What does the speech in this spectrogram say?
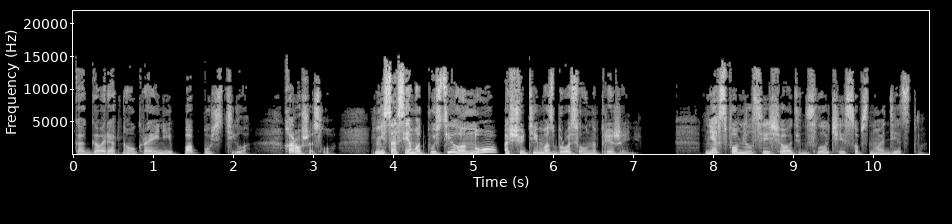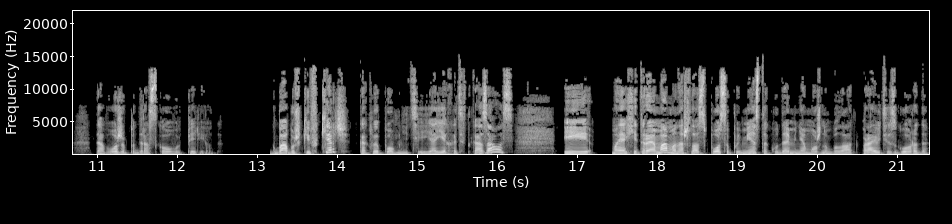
как говорят на Украине, попустило. Хорошее слово. Не совсем отпустило, но ощутимо сбросило напряжение. Мне вспомнился еще один случай из собственного детства, того же подросткового периода. К бабушке в Керчь, как вы помните, я ехать отказалась, и моя хитрая мама нашла способ и место, куда меня можно было отправить из города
